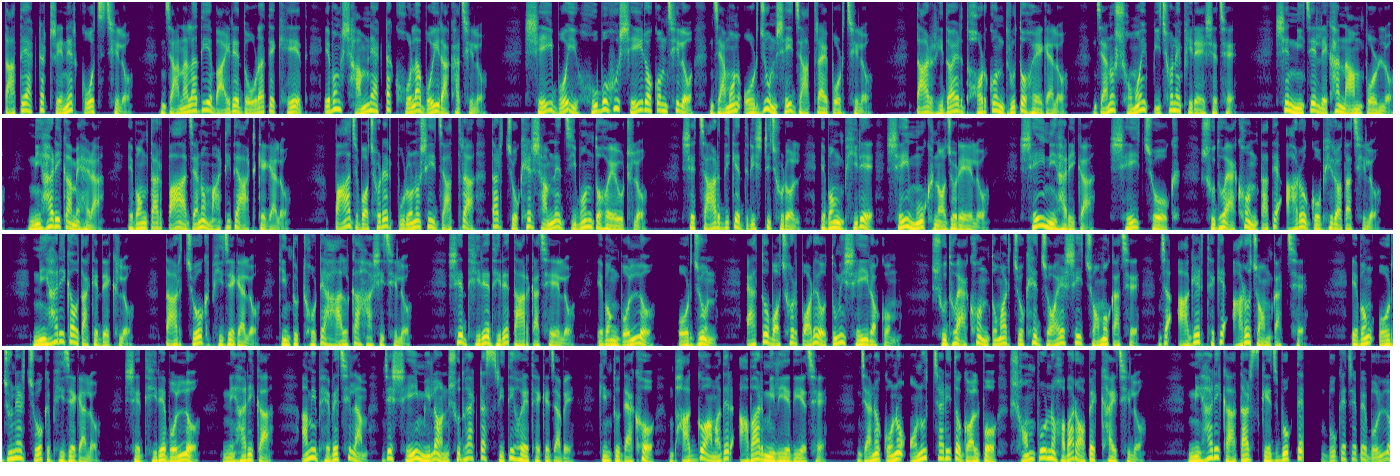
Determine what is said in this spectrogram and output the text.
তাতে একটা ট্রেনের কোচ ছিল। জানালা দিয়ে বাইরে দৌড়াতে ক্ষেত এবং সামনে একটা খোলা বই রাখা ছিল। সেই বই হুবহু সেই রকম ছিল যেমন অর্জুন সেই যাত্রায় পড়ছিল। তার হৃদয়ের ধড়কন দ্রুত হয়ে গেল, যেন সময় পিছনে ফিরে এসেছে। সে নিচে লেখা নাম পড়ল, নিহারিকা মেহরা, এবং তার পা যেন মাটিতে আটকে গেল। পাঁচ বছরের পুরনো সেই যাত্রা তার চোখের সামনে জীবন্ত হয়ে উঠল। সে চারদিকে দৃষ্টি ছুড়ল এবং ভিড়ে সেই মুখ নজরে এলো। সেই নিহারিকা, সেই চোখ, শুধু এখন তাতে আরও গভীরতা ছিল। নিহারিকাও তাকে দেখল। তার চোখ ভিজে গেল, কিন্তু ঠোঁটে হালকা হাসি ছিল। সে ধীরে ধীরে তার কাছে এলো এবং বলল, অর্জুন, এত বছর পরেও তুমি সেই রকম। শুধু এখন তোমার চোখে জয়ের সেই চমক আছে, যা আগের থেকে আরও চমকাচ্ছে। এবং অর্জুনের চোখ ভিজে গেল। সে ধীরে বলল, নেহারিকা, আমি ভেবেছিলাম যে সেই মিলন শুধু একটা স্মৃতি হয়ে থেকে যাবে, কিন্তু দেখো, ভাগ্য আমাদের আবার মিলিয়ে দিয়েছে। যেন কোনো অনুচ্চারিত গল্প সম্পূর্ণ হবার অপেক্ষায় ছিল। নিহারিকা তার স্কেচবুকতে বুকে চেপে বলল,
